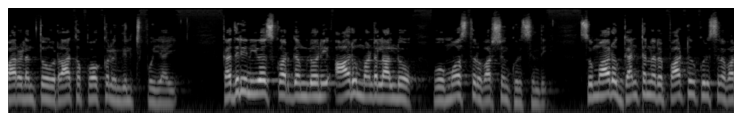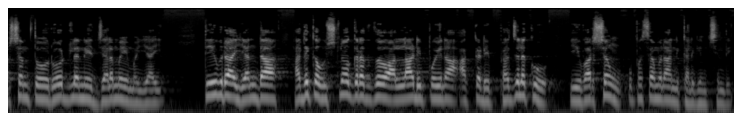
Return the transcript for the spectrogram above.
పారడంతో రాకపోకలు నిలిచిపోయాయి. కదిరి నియోజకవర్గంలోని ఆరు మండలాల్లో ఓ మోస్తరు వర్షం కురిసింది. సుమారు గంటన్నర పాటు కురిసిన వర్షంతో రోడ్లన్నీ జలమయమయ్యాయి. తీవ్ర ఎండ అధిక ఉష్ణోగ్రతతో అల్లాడిపోయిన అక్కడి ప్రజలకు ఈ వర్షం ఉపశమనాన్ని కలిగించింది.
